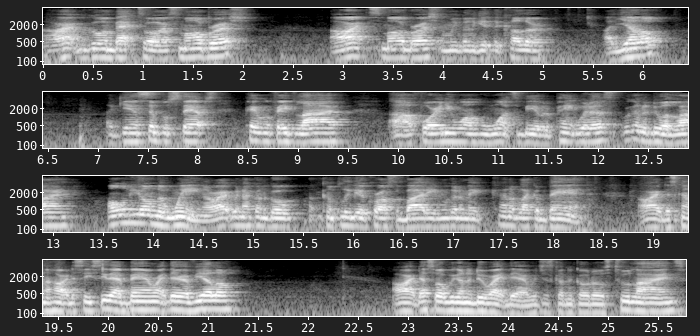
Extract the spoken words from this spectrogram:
All right, we're going back to our small brush. All right, small brush, and we're gonna get the color uh, yellow. Again, simple steps, Paint with Faith Live. Uh, for anyone who wants to be able to paint with us, we're gonna do a line only on the wing, all right? We're not gonna go completely across the body. We're gonna make kind of like a band. All right, that's kind of hard to see. See that band right there of yellow? All right, that's what we're gonna do right there. We're just gonna go those two lines.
